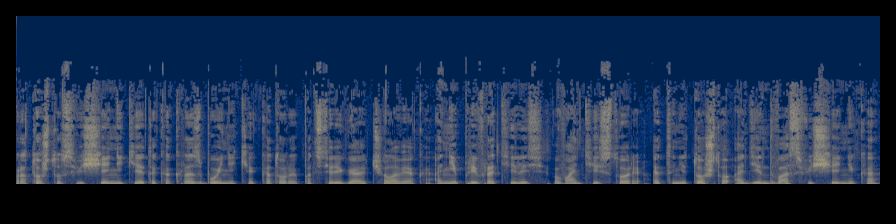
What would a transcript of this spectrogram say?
про то, что священники — это как разбойники, которые подстерегают человека. Они превратились в антиисторию. Это не то, что один-два священника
